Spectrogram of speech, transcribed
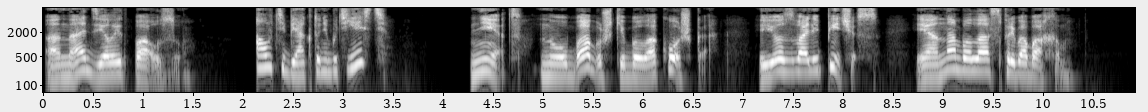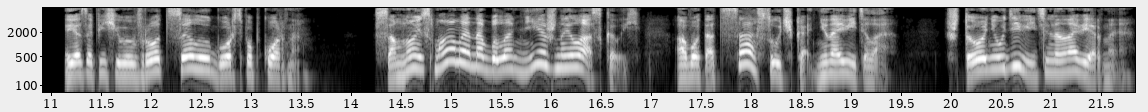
Она делает паузу. «А у тебя кто-нибудь есть?» «Нет, но у бабушки была кошка. Ее звали Пичес, и она была с прибабахом. Я запихиваю в рот целую горсть попкорна. Со мной и с мамой она была нежной и ласковой, а вот отца, сучка, ненавидела. Что неудивительно, наверное.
